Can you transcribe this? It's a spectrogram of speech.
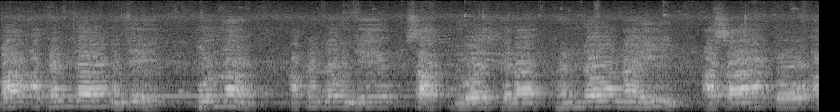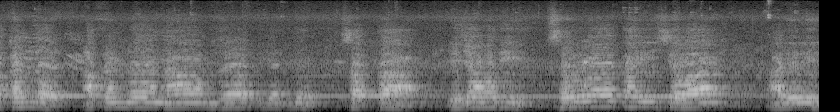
हा अखंड म्हणजे पूर्ण अखंड म्हणजे सात दिवस त्याला खंड नाही असा तो अखंड अखंड नाम जप यज्ञ सप्ताह याच्यामध्ये सर्व काही सेवा आलेली.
